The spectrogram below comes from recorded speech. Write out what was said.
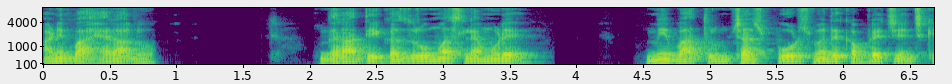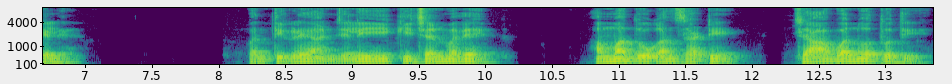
आणि बाहेर आलो. घरात एकच रूम असल्यामुळे मी बाथरूमच्याच पोर्चमध्ये कपडे चेंज केले. पण तिकडे अंजली ही किचनमध्ये आम्हा दोघांसाठी चहा बनवत होती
